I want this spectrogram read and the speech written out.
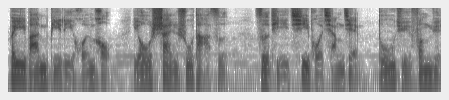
碑版比例浑厚，尤善书大字，字体气魄强健。独具风韵，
